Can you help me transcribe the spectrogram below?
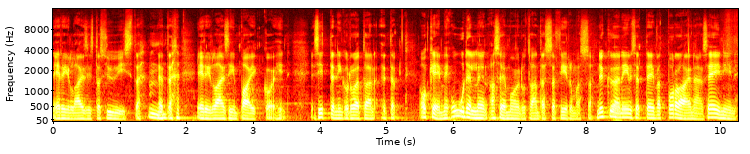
erilaisista syistä, mm. että erilaisiin paikkoihin. Ja sitten niin ruvetaan, että okei, me uudelleen asemoidutaan tässä firmassa. Nykyään ihmiset eivät poraa enää seiniin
